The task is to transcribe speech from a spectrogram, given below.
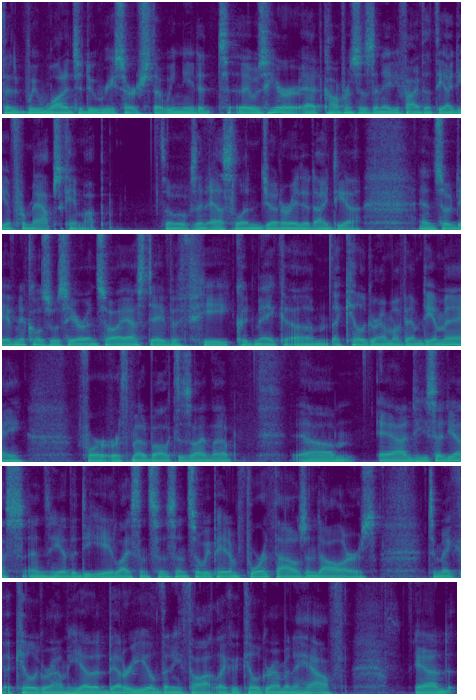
that we wanted to do research. That we needed. To, it was here at conferences in '85 that the idea for MAPS came up. So it was an Esalen generated idea. And so Dave Nichols was here. And so I asked Dave if he could make um, a kilogram of MDMA for Earth Metabolic Design Lab. Um, and he said yes. And he had the DEA licenses. And so we paid him $4,000 to make a kilogram. He had a better yield than he thought, like a kilogram and a half. And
